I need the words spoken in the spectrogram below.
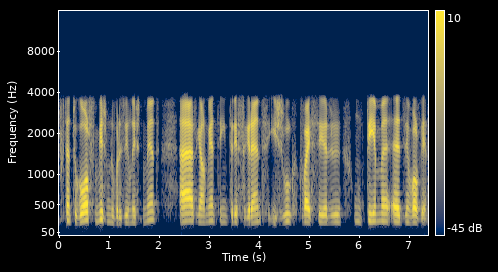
Portanto, o golfe, mesmo no Brasil neste momento, há realmente interesse grande e julgo que vai ser um tema a desenvolver.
